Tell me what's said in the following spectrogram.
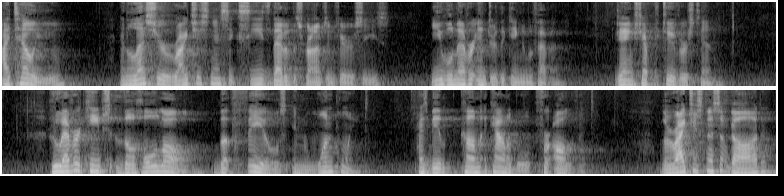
I tell you, unless your righteousness exceeds that of the scribes and Pharisees, you will never enter the kingdom of heaven. James chapter 2 verse 10. Whoever keeps the whole law but fails in one point has become accountable for all of it. The righteousness of God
